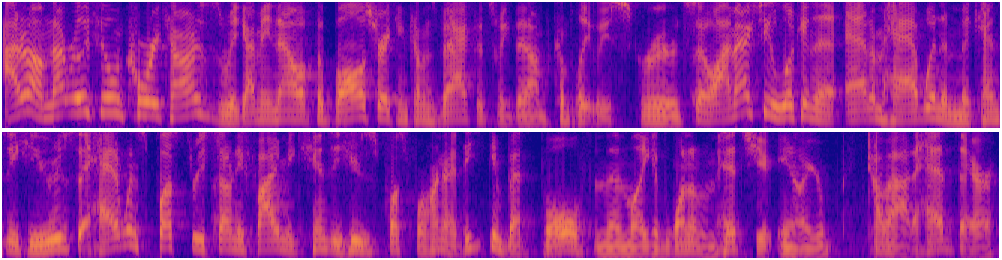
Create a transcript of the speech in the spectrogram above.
I don't know. I'm not really feeling Corey Conners this week. I mean, now if the ball striking comes back this week, then I'm completely screwed. So I'm actually looking at Adam Hadwin and Mackenzie Hughes. Hadwin's plus 375, Mackenzie Hughes is plus 400. I think you can bet both, and then like if one of them hits you, you know, you're come out ahead there.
